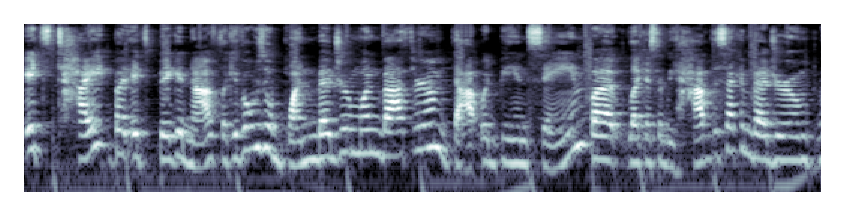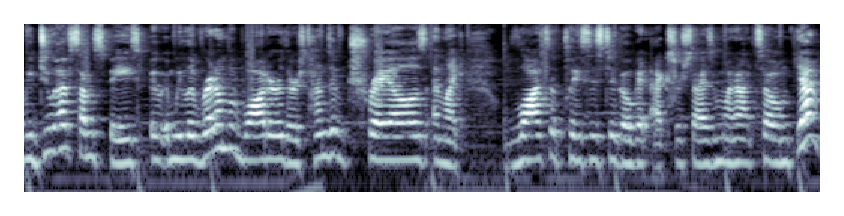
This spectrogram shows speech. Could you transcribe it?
it's tight, but it's big enough. Like if it was a one bedroom, one bathroom, that would be insane. But like I said, we have the second bedroom. We do have some space and we live right on the water. There's tons of trails and like lots of places to go get exercise and whatnot. So yeah,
